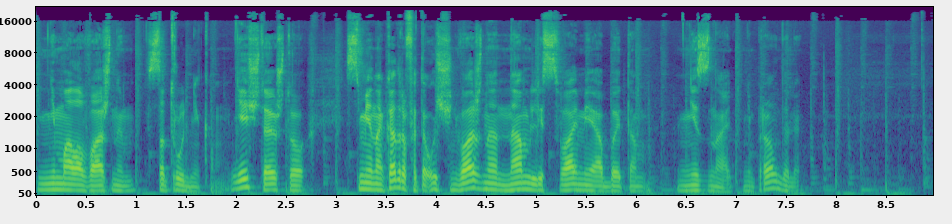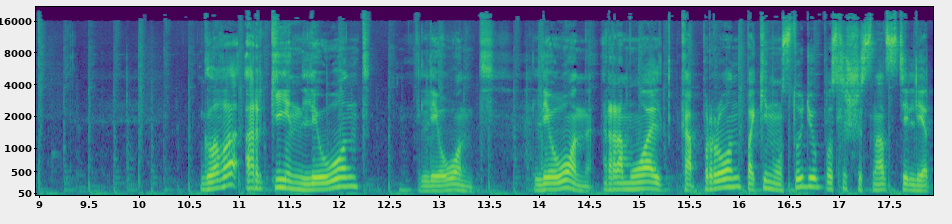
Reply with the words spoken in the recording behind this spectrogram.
немаловажным сотрудникам. Я считаю, что смена кадров это очень важно. Нам ли с вами об этом не знать, не правда ли? Глава Аркейн Леонт, Леонт, Леон Рамуальд Капрон покинул студию после 16 лет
